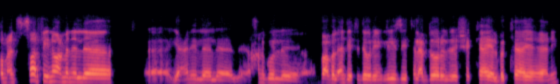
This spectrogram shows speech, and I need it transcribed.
طبعا صار في نوع من ال يعني خلينا نقول بعض الأندية الدوري الإنجليزي تلعب دور الشكاية البكاية يعني.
